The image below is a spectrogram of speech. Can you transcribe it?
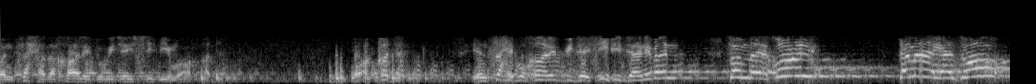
وانسحب خالد بجيشه مؤقتا. مؤقتا. ينسحب خالد بجيشه جانبا ثم يقول تمايزوا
